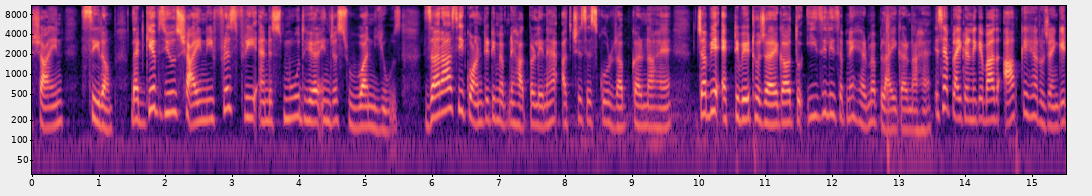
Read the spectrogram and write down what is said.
shine serum that gives you shiny frizz free and smooth hair in just one use ज़रा सी क्वांटिटी में अपने हाथ पर लेना है, अच्छे से इसको रब करना है। जब ये एक्टिवेट हो जाएगा तो इजीली इसे अपने हेयर में अप्लाई करना है। इसे अप्लाई करने के बाद आपके हेयर हो जाएँगे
